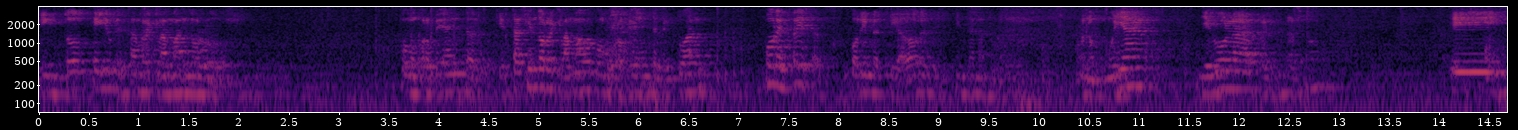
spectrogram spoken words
en, todo aquello que están reclamando los como propiedad que está siendo reclamado como propiedad intelectual por empresas, por investigadores de distintas naturalezas. Bueno, como ya llegó la presentación, eh,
